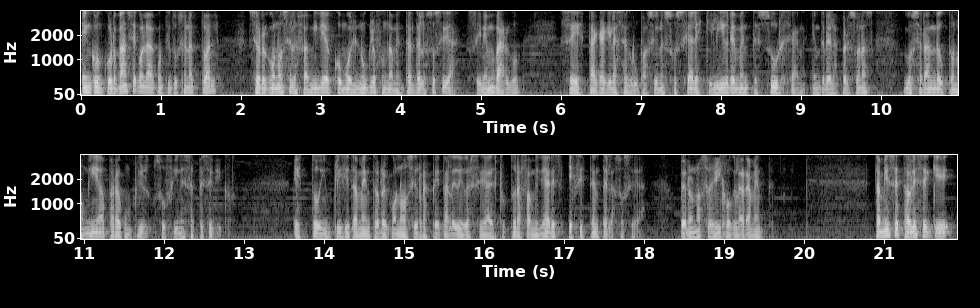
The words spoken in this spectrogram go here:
En concordancia con la Constitución actual, se reconoce a la familia como el núcleo fundamental de la sociedad. Sin embargo, se destaca que las agrupaciones sociales que libremente surjan entre las personas gozarán de autonomía para cumplir sus fines específicos. Esto implícitamente reconoce y respeta la diversidad de estructuras familiares existentes en la sociedad, pero no se dijo claramente. También se establece que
